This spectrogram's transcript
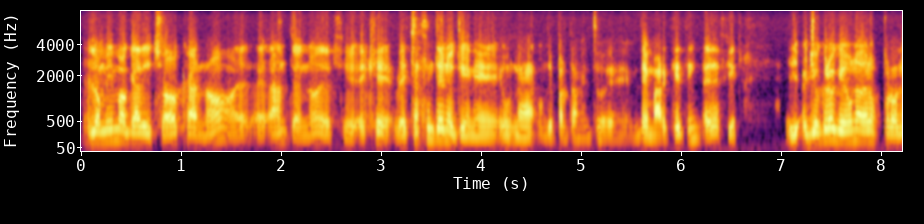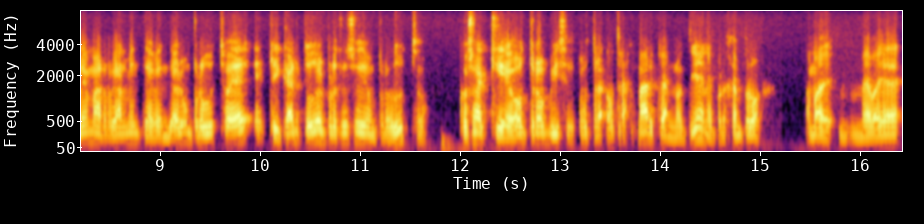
Es lo mismo que ha dicho Oscar, ¿no? Eh, eh, antes, ¿no? Es decir, es que esta gente no tiene un departamento de, marketing. Es decir, yo creo que uno de los problemas realmente de vender un producto es explicar todo el proceso de un producto, cosa que otros, otras marcas no tienen. Por ejemplo, me vaya,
